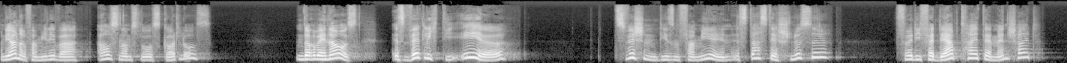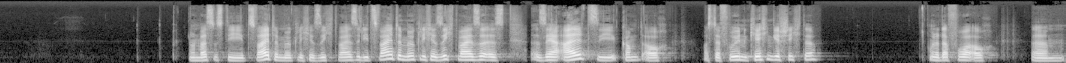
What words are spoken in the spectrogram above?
und die andere Familie war ausnahmslos gottlos. Und darüber hinaus ist wirklich die Ehe zwischen diesen Familien, ist das der Schlüssel für die Verderbtheit der Menschheit? Nun, was ist die zweite mögliche Sichtweise? Die zweite mögliche Sichtweise ist sehr alt. Sie kommt auch aus der frühen Kirchengeschichte oder davor auch ähm,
